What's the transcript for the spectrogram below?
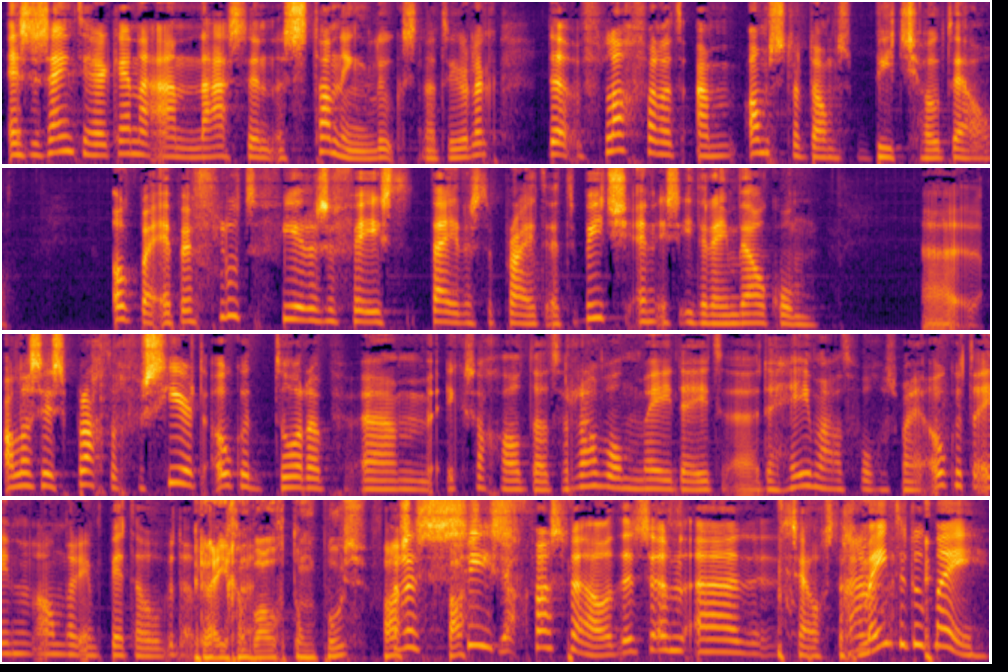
En ze zijn te herkennen aan naast hun stunning looks natuurlijk... de vlag van het Am- Amsterdams Beach Hotel. Ook bij App en Vloed vieren ze feest tijdens de Pride at the Beach... en is iedereen welkom. Eh, alles is prachtig versierd, ook het dorp. Ehm, ik zag al dat Rabon meedeed. Eh, de HEMA had volgens mij ook het een en ander in petto. Regenboog Tom Poes. Vast, Precies, vast. vast, wel. Dus, een, eh, zelfs de gemeente doet mee.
